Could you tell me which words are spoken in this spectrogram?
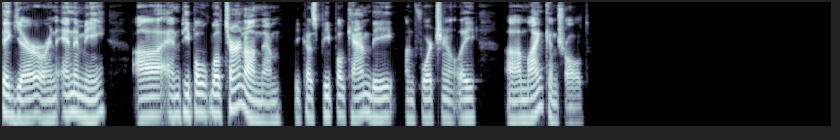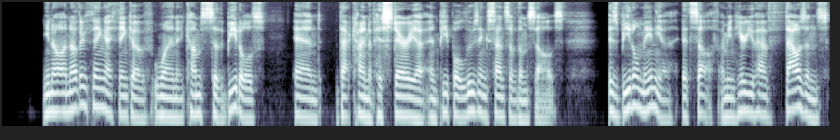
figure or an enemy uh, and people will turn on them because people can be, unfortunately, uh, mind controlled. You know, another thing I think of when it comes to the Beatles and that kind of hysteria and people losing sense of themselves is Beatlemania itself. I mean, here you have thousands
